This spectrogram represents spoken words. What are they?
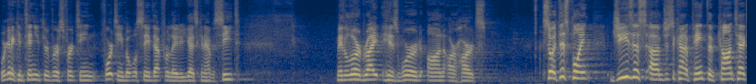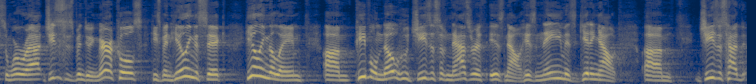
We're going to continue through verse 14, 14, but we'll save that for later. You guys can have a seat. May the Lord write his word on our hearts. So at this point, Jesus, um, just to kind of paint the context and where we're at, Jesus has been doing miracles. He's been healing the sick, healing the lame. Um, people know who Jesus of Nazareth is now. His name is getting out. Um, Jesus had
